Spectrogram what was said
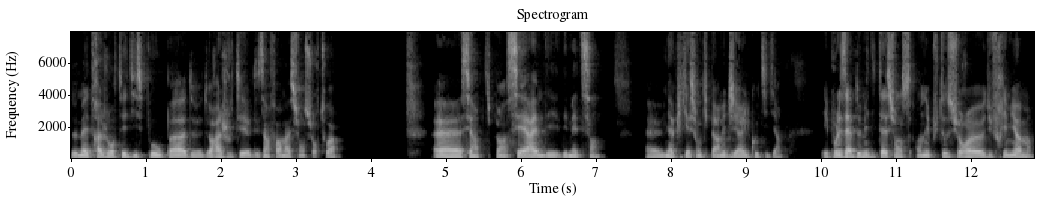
de mettre à jour tes dispos ou pas, de, rajouter des informations sur toi. Euh, c'est un petit peu un CRM des, médecins, euh, une application qui permet de gérer le quotidien. Et pour les apps de méditation, on est plutôt sur euh, du freemium,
